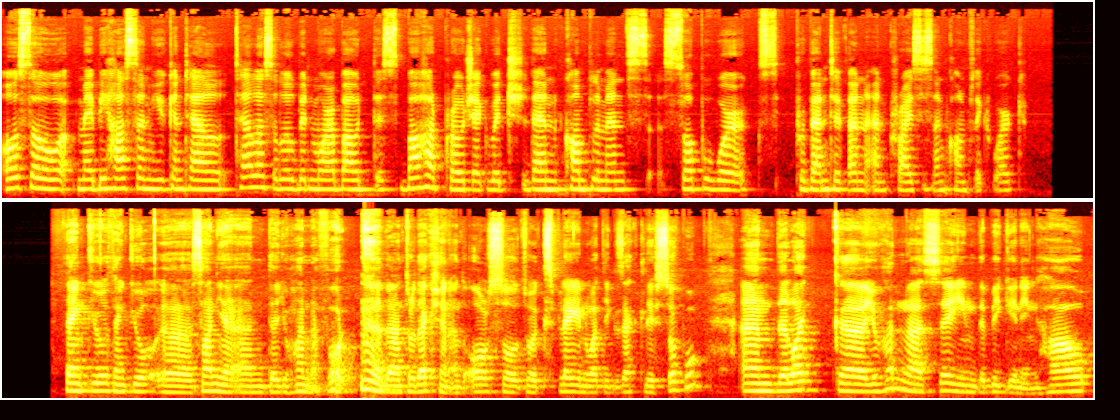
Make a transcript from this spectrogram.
Also, maybe Hassen, you can tell tell us a little bit more about this Bahar project, which then complements SOPU works, preventive and, and crisis and conflict work. Thank you, thank you, uh, Sanja and uh, Johanna for the introduction and also to explain what exactly is SOPU. And uh, like uh, Johanna said in the beginning, how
